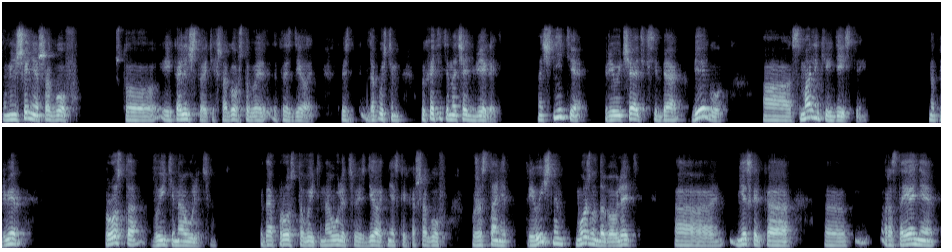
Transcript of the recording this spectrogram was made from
уменьшение шагов что, и количество этих шагов, чтобы это сделать. То есть, допустим, вы хотите начать бегать. Начните приучать к себя к бегу а, с маленьких действий. Например, просто выйти на улицу. Когда просто выйти на улицу и сделать несколько шагов уже станет привычным, можно добавлять э, несколько э, расстояния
